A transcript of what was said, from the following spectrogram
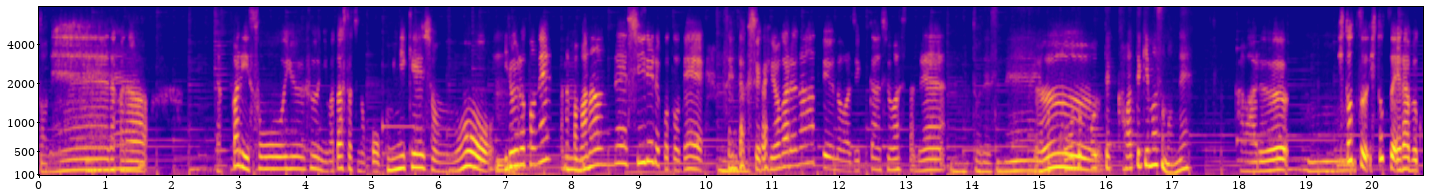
当ね、だからやっぱりそういうふうに私たちのこうコミュニケーションをいろいろとね、うん、なんか学んで仕入れることで選択肢が広がるなっていうのは実感しましたね。本当ですね。行動って変わってきますもんね。変わる。一つ一つ選ぶ言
